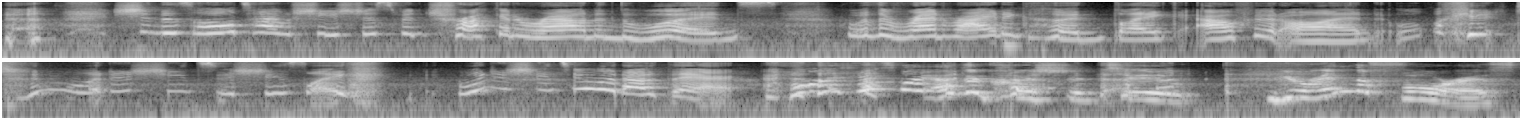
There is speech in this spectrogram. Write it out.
she this whole time she's just been trucking around in the woods with a Red Riding Hood like outfit on. what is she? She's like, what is she doing out there? Well, here's my other question too. You're in the forest,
